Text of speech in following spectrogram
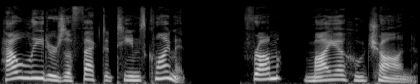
How Leaders Affect a Team's Climate. From Maya Hu-Chan.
